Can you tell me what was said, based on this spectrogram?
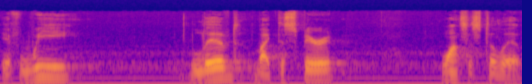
If we lived like the Spirit wants us to live,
